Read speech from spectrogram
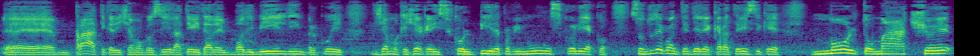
eh, pratica, diciamo così, l'attività del bodybuilding, per cui diciamo che cerca di scolpire i propri muscoli, ecco, sono tutte quante delle caratteristiche molto macie,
